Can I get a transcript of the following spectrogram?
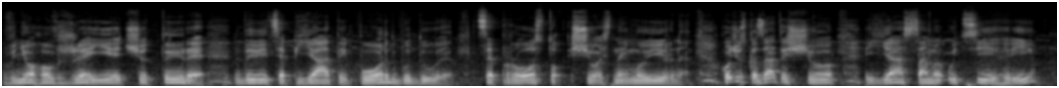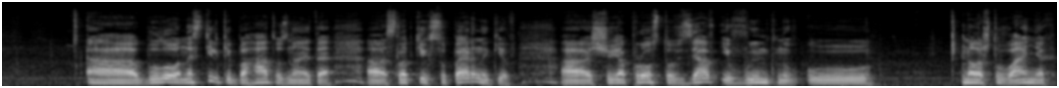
В нього вже є 4. Дивіться, п'ятий порт будує. Це просто щось неймовірне. Хочу сказати, що я саме у цій грі. Було настільки багато, знаєте, слабких суперників, що я просто взяв і вимкнув у налаштуваннях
